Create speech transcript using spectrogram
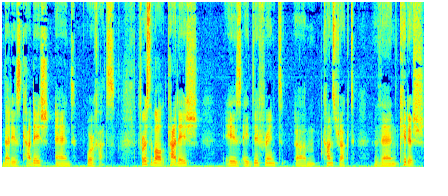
that is Kadesh and Orchatz. First of all, Kadesh is a different um, construct than Kiddush,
